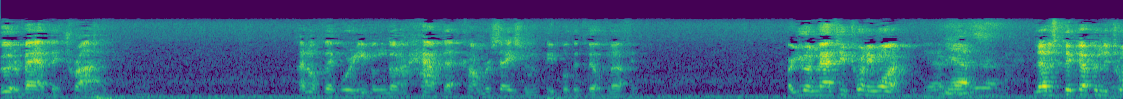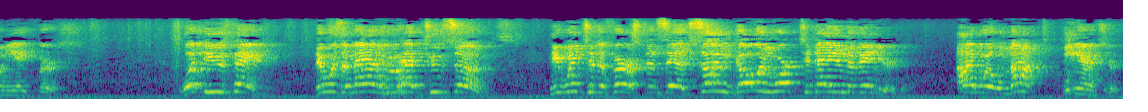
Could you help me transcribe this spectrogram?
Good or bad, they tried. I don't think we're even going to have that conversation with people that built nothing. Are you in Matthew 21? Yes. yes. Let us pick up in the 28th verse. What do you think? There was a man who had two sons. He went to the first and said, Son, go and work today in the vineyard. I will not, he answered.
